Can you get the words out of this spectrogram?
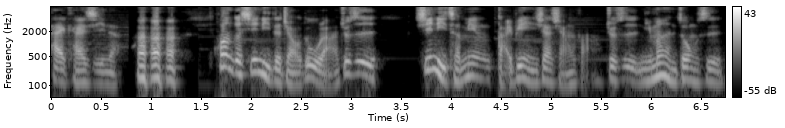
太开心了。换个心理的角度啦，就是心理层面改变一下想法，就是你们很重视，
